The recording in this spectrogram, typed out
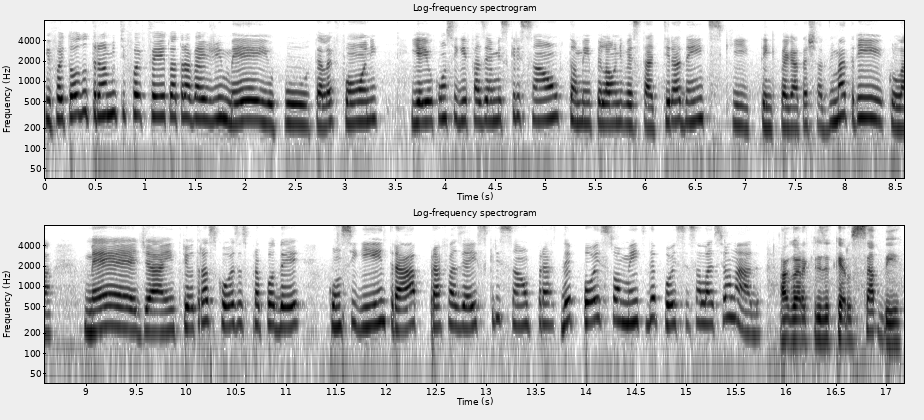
E foi todo o trâmite foi feito através de e-mail, por telefone. E aí eu consegui fazer a minha inscrição também pela Universidade de Tiradentes, que tem que pegar testado de matrícula, média, entre outras coisas, para poder conseguir entrar para fazer a inscrição, para depois, somente depois, ser selecionada. Agora, Cris, eu quero saber,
